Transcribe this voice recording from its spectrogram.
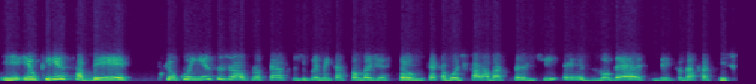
e eu queria saber porque eu conheço já o processo de implementação da gestão, você acabou de falar bastante é, dos ODS dentro da FACISC.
